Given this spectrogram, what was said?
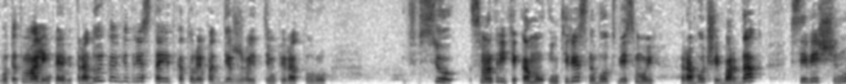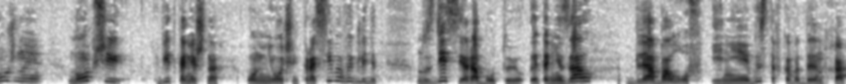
вот эта маленькая ветродуйка в ведре стоит, которая поддерживает температуру. Все, смотрите, кому интересно, вот весь мой рабочий бардак. Все вещи нужные, но общий вид, конечно, он не очень красиво выглядит. Но здесь я работаю. Это не зал, для балов и не выставка ВДНХ,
